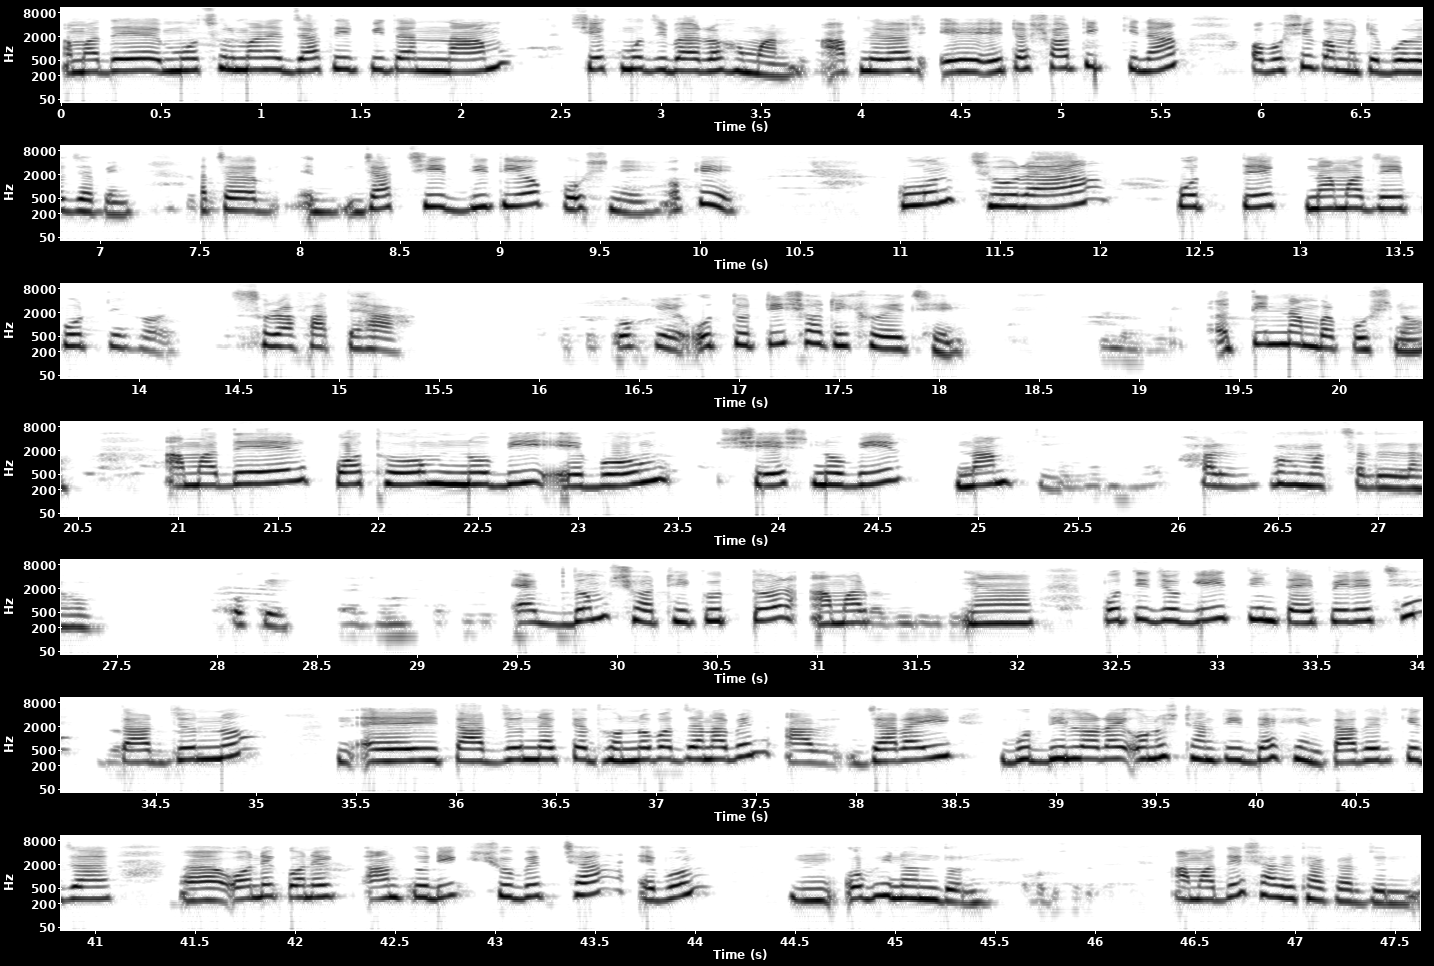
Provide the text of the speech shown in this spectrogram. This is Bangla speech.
আমাদের মুসলমানের জাতির পিতার নাম শেখ মুজিবুর রহমান। আপনারা এটা সঠিক কিনা অবশ্যই কমেন্টে বলে যাবেন। আচ্ছা যাচ্ছি দ্বিতীয় প্রশ্নে, ওকে? কোন সূরা প্রত্যেক নামাজে পড়তে হয়? সুরা ফাতেহা। ওকে, উত্তরটি সঠিক হয়েছে। তিন নাম্বার প্রশ্ন, আমাদের প্রথম নবী এবং শেষ নবীর নাম কি? হজরত মোহাম্মদ সাল্লাহ ওকে একদম সঠিক উত্তর। আমার প্রতিযোগী তিনটাই পেরেছে। তার জন্য, এই, তার জন্য একটা ধন্যবাদ জানাবেন। আর যারাই বুদ্ধি লড়াই অনুষ্ঠানটি দেখেন, তাদেরকে যা অনেক অনেক আন্তরিক শুভেচ্ছা এবং অভিনন্দন আমাদের সাথে থাকার জন্য।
